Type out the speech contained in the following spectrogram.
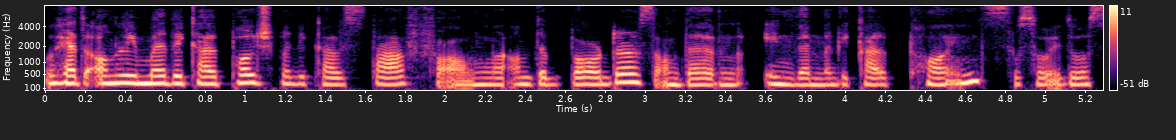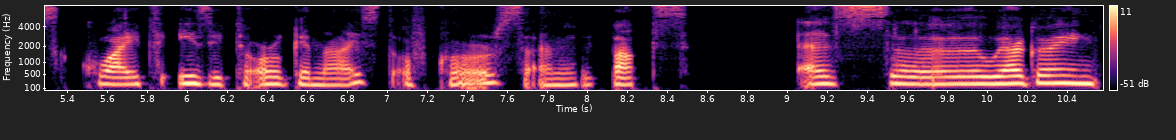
we had only medical Polish medical staff on on the borders on the in the medical points so it was quite easy to organize of course and but as uh, we are going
